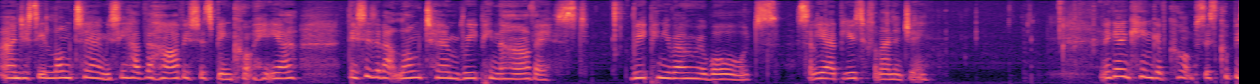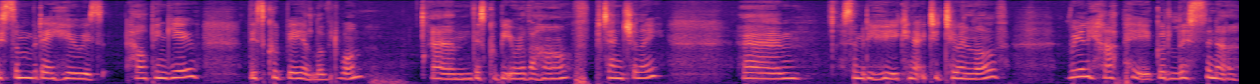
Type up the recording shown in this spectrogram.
And you see, long term, you see how the harvest has been cut here? This is about long term reaping the harvest, reaping your own rewards. So, yeah, beautiful energy. And again, King of Cups, this could be somebody who is helping you. This could be a loved one. Um, this could be your other half, potentially. Um, somebody who you're connected to in love. Really happy, good listener,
